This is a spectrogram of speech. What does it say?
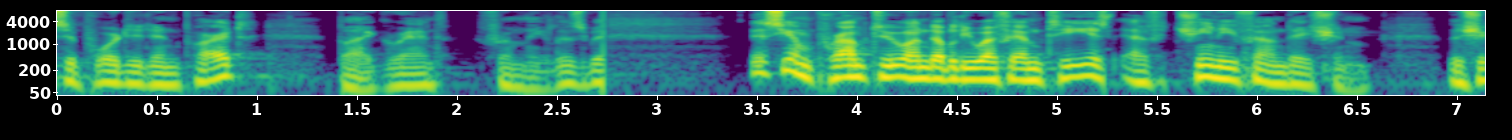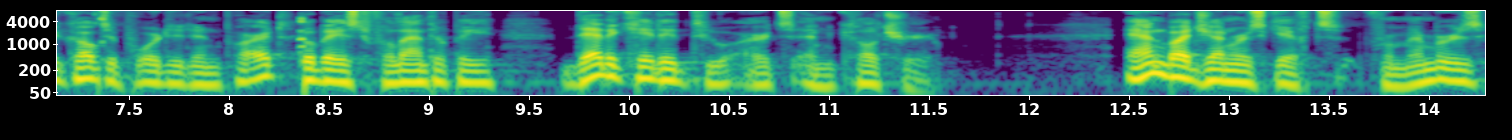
supported in part by a grant from the Elizabeth. This impromptu on WFMT is F. Cheney Foundation, the Chicago supported in part based philanthropy dedicated to arts and culture, and by generous gifts from members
